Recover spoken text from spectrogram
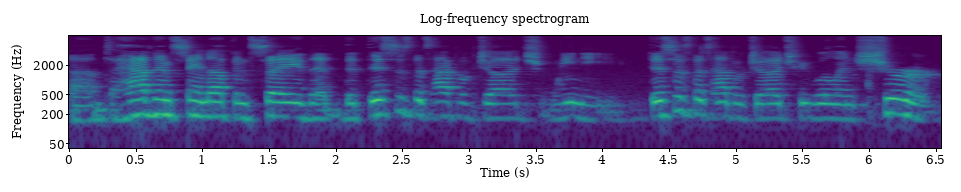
um, to have them stand up and say that, that this is the type of judge we need, this is the type of judge who will ensure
